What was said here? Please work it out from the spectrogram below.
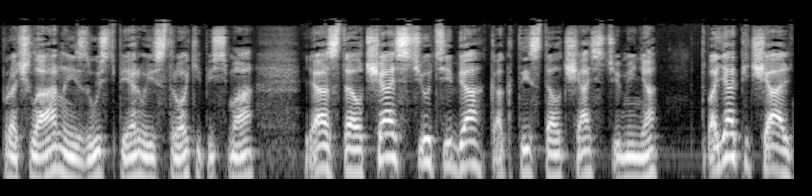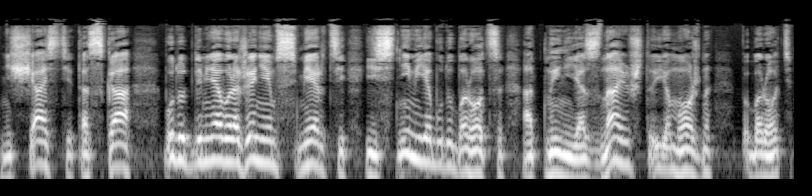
прочла наизусть первые строки письма «Я стал частью тебя, как ты стал частью меня». Твоя печаль, несчастье, тоска будут для меня выражением смерти, и с ними я буду бороться. Отныне я знаю, что ее можно побороть.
